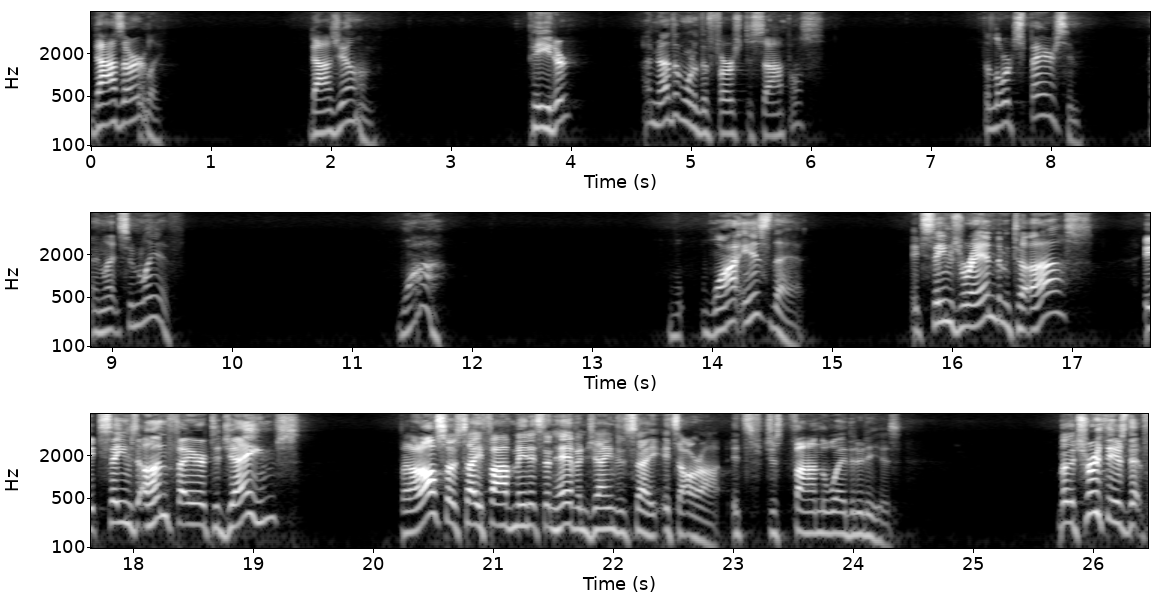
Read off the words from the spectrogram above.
dies early, dies young. Peter, another one of the first disciples, the Lord spares him and lets him live. Why? Why is that? It seems random to us. It seems unfair to James. But I'd also say five minutes in heaven, James would say, it's all right. It's just fine the way that it is. But the truth is that,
